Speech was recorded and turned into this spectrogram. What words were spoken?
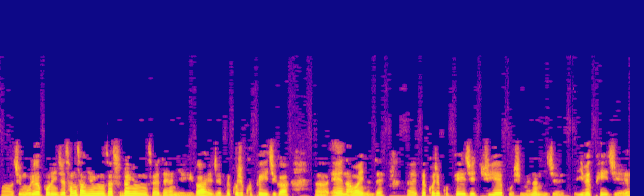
어, 지금 우리가 보는 이제 성상형용사, 수량형용사에 대한 얘기가 이제 199페이지가 어, 에 나와 있는데 199페이지 뒤에 보시면은 이제 200페이지에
